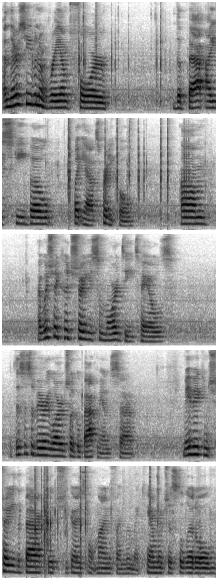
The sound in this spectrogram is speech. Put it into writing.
And there's even a ramp for the Bat Ice Ski boat. But yeah, it's pretty cool. Um, I wish I could show you some more details. But this is a very large Lego Batman set. Maybe I can show you the back, which you guys won't mind if I move my camera just a little.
